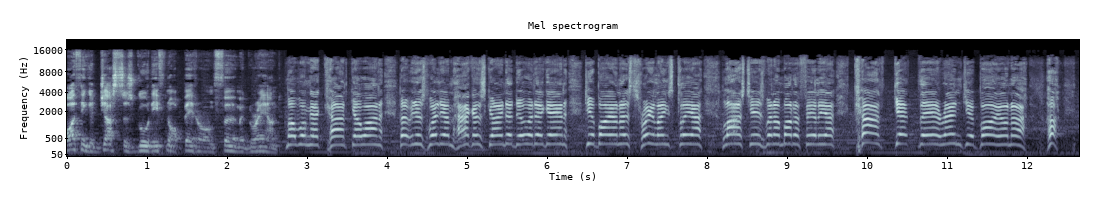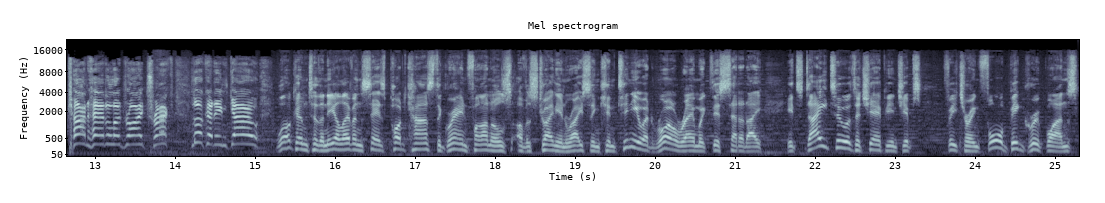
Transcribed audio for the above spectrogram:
I think are just as good, if not better, on firmer ground. Mo'unga can't go on, but it is William Haggas going to do it again. Dubai Honour three lengths clear. Last year's winner, Montefilia, can't get there, and Dubai Honour huh, can't handle a dry track. Look at him go. Welcome to the Neil Evans Says podcast. The grand finals of Australian racing continue at Royal Randwick this Saturday. It's day two of the championships, featuring four big Group 1s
